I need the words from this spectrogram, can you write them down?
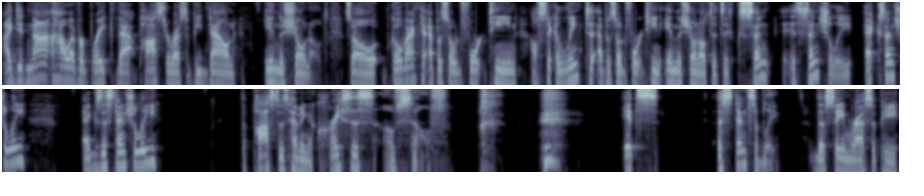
I did not, however, break that pasta recipe down in the show notes. So go back to episode 14. I'll stick a link to episode 14 in the show notes. It's essentially, essentially, existentially, the pasta's having a crisis of self. it's ostensibly the same recipe,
